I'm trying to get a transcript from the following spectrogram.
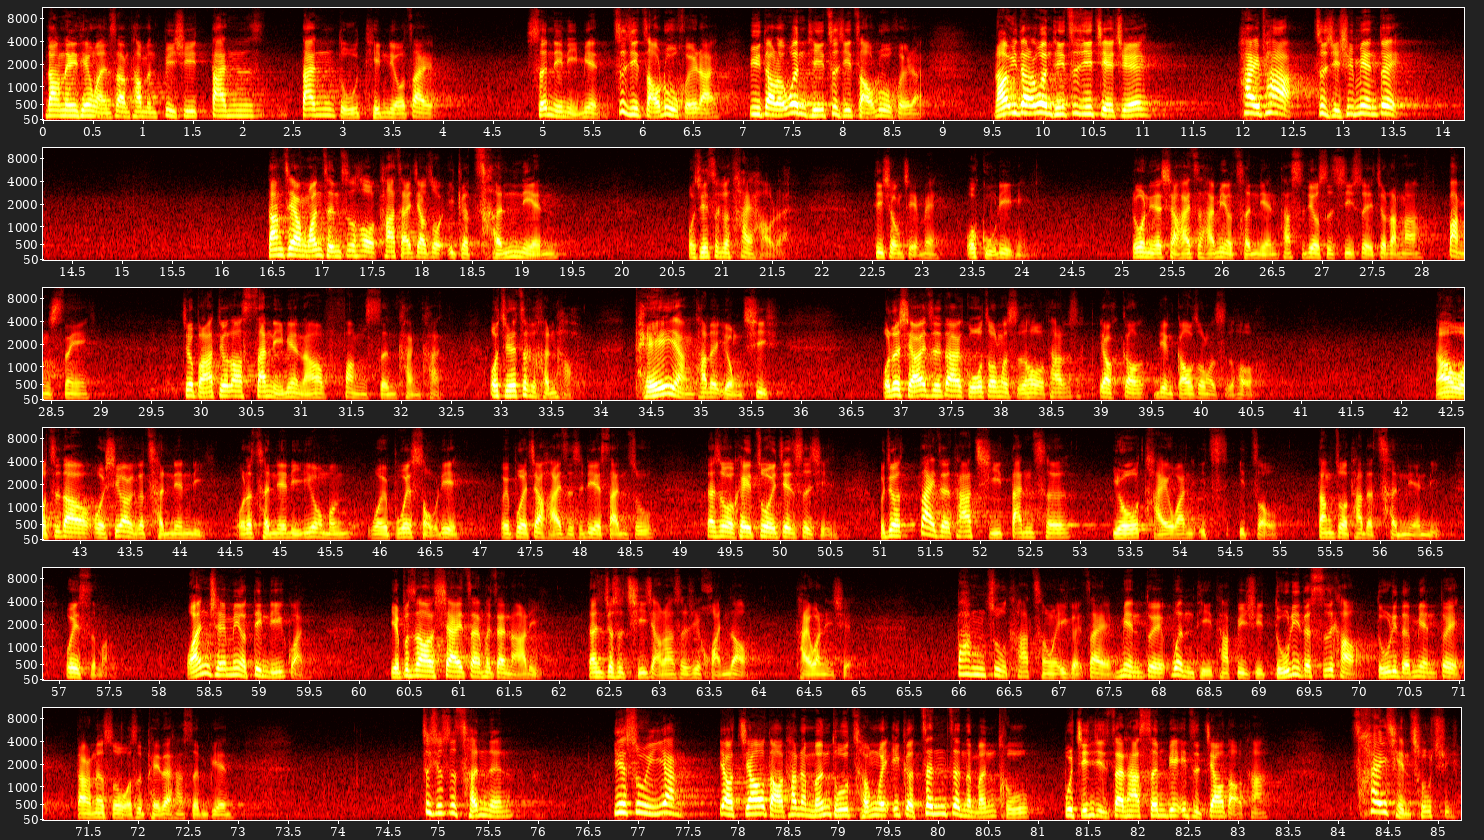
让那天晚上他们必须单单独停留在森林里面，自己找路回来。遇到了问题自己找路回来，然后遇到了问题自己解决，害怕自己去面对。当这样完成之后，他才叫做一个成年。我觉得这个太好了。弟兄姐妹，我鼓励你，如果你的小孩子还没有成年，他十六、十七岁，就让他放生，就把他丢到山里面，然后放生看看。我觉得这个很好，培养他的勇气。我的小孩子在国中的时候，他要高念高中的时候，然后我知道，我希望有个成年礼。我的成年礼，因为我们我也不会狩猎，我也不会叫孩子去猎山猪，但是我可以做一件事情。我就带着他骑单车游台湾一次一周，当做他的成年礼。为什么？完全没有订旅馆，也不知道下一站会在哪里，但是就是骑脚踏车去环绕台湾一圈，帮助他成为一个在面对问题他必须独立的思考、独立的面对。当然那时候我是陪在他身边，这就是成人，耶稣一样。要教导他的门徒成为一个真正的门徒，不仅仅在他身边一直教导他，差遣出去，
